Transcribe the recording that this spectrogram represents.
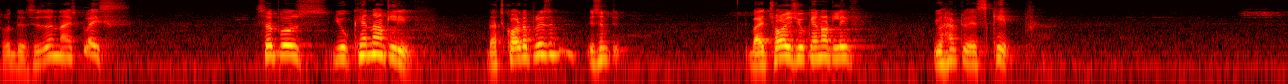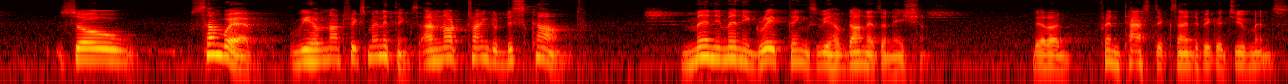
So this is a nice place. Suppose you cannot leave, that's called a prison, isn't it? By choice you cannot leave, you have to escape. So, somewhere we have not fixed many things. I'm not trying to discount many, many great things we have done as a nation. There are fantastic scientific achievements,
